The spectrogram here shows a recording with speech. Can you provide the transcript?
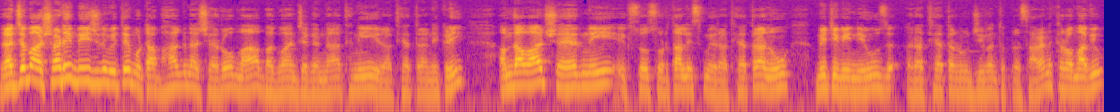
રાજ્યમાં અષાઢી બીજ નિમિત્તે મોટાભાગના શહેરોમાં ભગવાન જગન્નાથની રથયાત્રા નીકળી. અમદાવાદ શહેરની એકસો સુડતાલીસમી રથયાત્રાનું વીટીવી ન્યૂઝ રથયાત્રાનું જીવંત પ્રસારણ કરવામાં આવ્યું.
